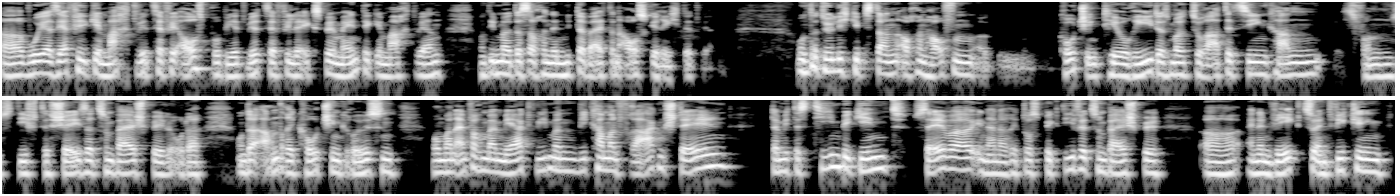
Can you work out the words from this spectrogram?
äh, wo ja sehr viel gemacht wird, sehr viel ausprobiert wird, sehr viele Experimente gemacht werden und immer das auch an den Mitarbeitern ausgerichtet werden. Und natürlich gibt's dann auch einen Haufen äh, Coaching-Theorie, dass man zu Rate ziehen kann, von Steve DeShazer zum Beispiel oder, oder andere Coaching-Größen, wo man einfach mal merkt, wie man, wie kann man Fragen stellen, damit das Team beginnt, selber in einer Retrospektive zum Beispiel äh, einen Weg zu entwickeln,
